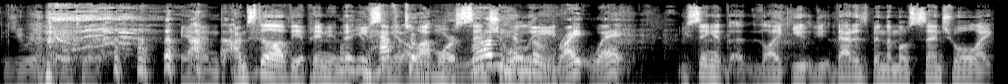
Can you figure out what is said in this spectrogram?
because you really get into it. and I'm still of the opinion that you, sing it a lot more rub sensually. him the right way. you sing it uh, like you, you. That has been the most sensual like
